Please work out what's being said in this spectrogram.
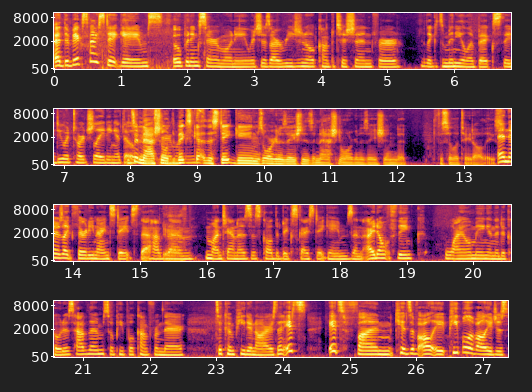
at the Big Sky State Games opening ceremony, which is our regional competition for like it's mini Olympics. They do a torch lighting at the. It's a national. The big sky, the state games organization is a national organization that facilitate all these. And there's like 39 states that have yeah. them. Montana's is called the Big Sky State Games, and I don't think Wyoming and the Dakotas have them. So people come from there to compete in ours, and it's it's fun. Kids of all age, people of all ages.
